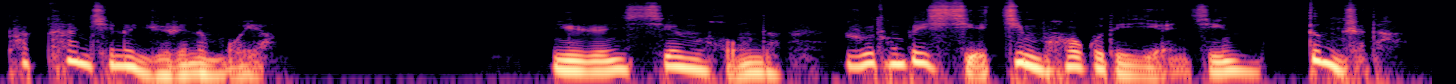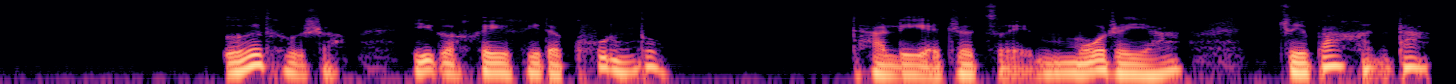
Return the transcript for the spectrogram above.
他看清了女人的模样。女人鲜红的，如同被血浸泡过的眼睛瞪着他，额头上一个黑黑的窟窿洞，她咧着嘴，磨着牙，嘴巴很大。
